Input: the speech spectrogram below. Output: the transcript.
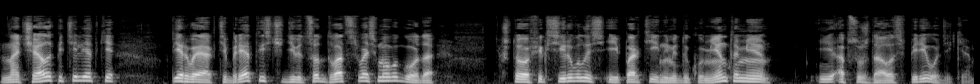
Начало пятилетки – 1 октября 1928 года, что фиксировалось и партийными документами, и обсуждалось в периодике.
